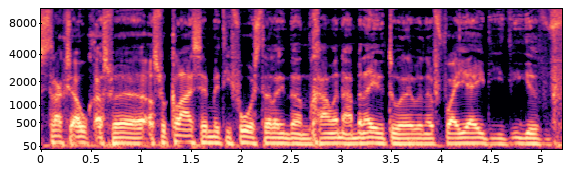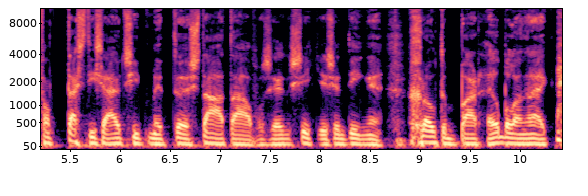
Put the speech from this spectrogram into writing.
straks ook als we, als we klaar zijn met die voorstelling... dan gaan we naar beneden toe. We hebben een foyer die, die er fantastisch uitziet... met eh, staattafels en zitjes en dingen. Grote bar, heel belangrijk.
